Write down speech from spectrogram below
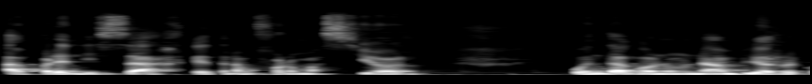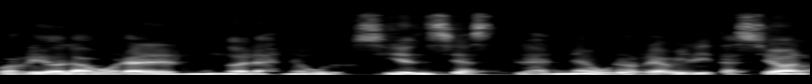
aprendizaje, transformación. Cuenta con un amplio recorrido laboral en el mundo de las neurociencias, la neurorehabilitación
